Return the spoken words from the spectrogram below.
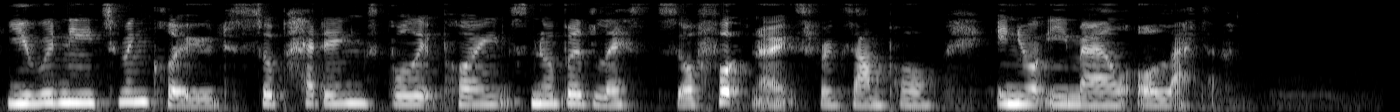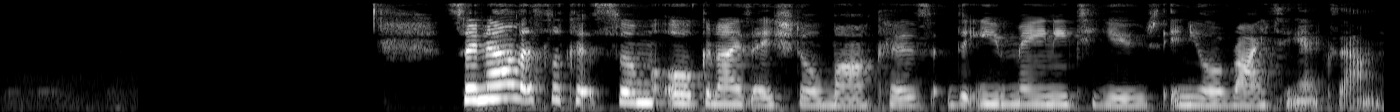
you would need to include subheadings, bullet points, numbered lists, or footnotes, for example, in your email or letter. So now let's look at some organisational markers that you may need to use in your writing exam.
